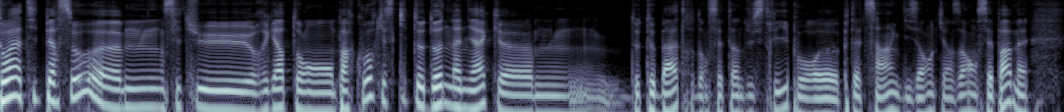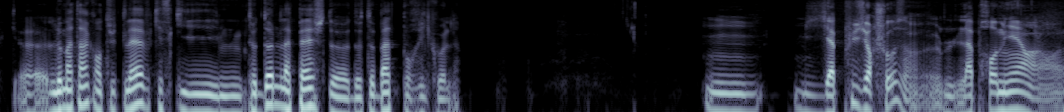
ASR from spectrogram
toi, à titre perso, euh, si tu regardes ton parcours, qu'est-ce qui te donne la niaque euh, de te battre dans cette industrie pour euh, peut-être 5, 10 ans, 15 ans, on ne sait pas, mais le matin quand tu te lèves, qu'est-ce qui te donne la pêche de, te battre pour Recall? Mmh, Il y a plusieurs choses. La première,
